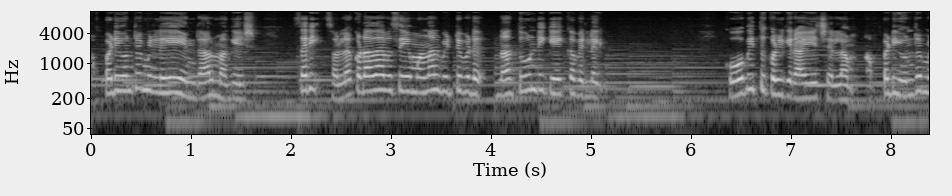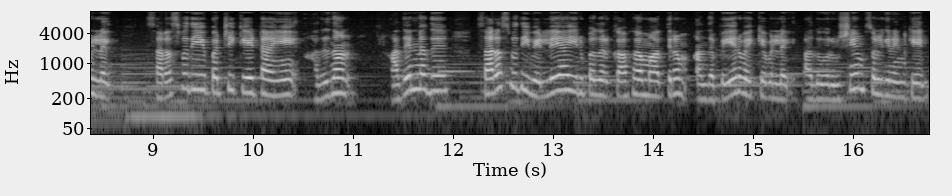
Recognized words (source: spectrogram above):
அப்படி ஒன்றும் இல்லையே என்றாள் மகேஷ். சரி சொல்லக்கூடாத விஷயமானால் விட்டுவிடு. நான் தூண்டி கேட்கவில்லை. கோபித்துக் கொள்கிறாயே செல்லம். அப்படி ஒன்றுமில்லை. சரஸ்வதியை பற்றி கேட்டாயே அதுதான். அதென்னது? சரஸ்வதி வெள்ளையா இருப்பதற்காக மாத்திரம் அந்த பெயர் வைக்கவில்லை. அது ஒரு விஷயம் சொல்கிறேன் கேள்.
